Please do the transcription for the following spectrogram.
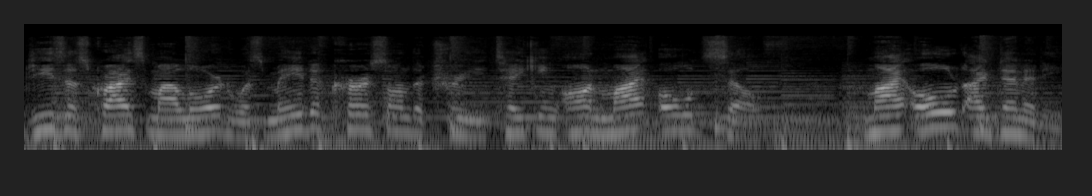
Jesus Christ, my Lord, was made a curse on the tree, taking on my old self, my old identity,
